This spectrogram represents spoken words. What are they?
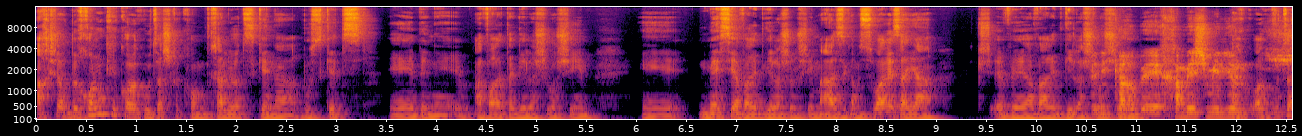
עכשיו, בכל מקרה כל הקבוצה שלך כבר מתחילה להיות זקנה, בוסקץ אה, בין, אה, עבר את הגיל השלושים, אה, מסי עבר את גיל השלושים, אז גם סוארז היה כש- ועבר את גיל השלושים. ונמכר בחמש מיליון הקבוצה-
